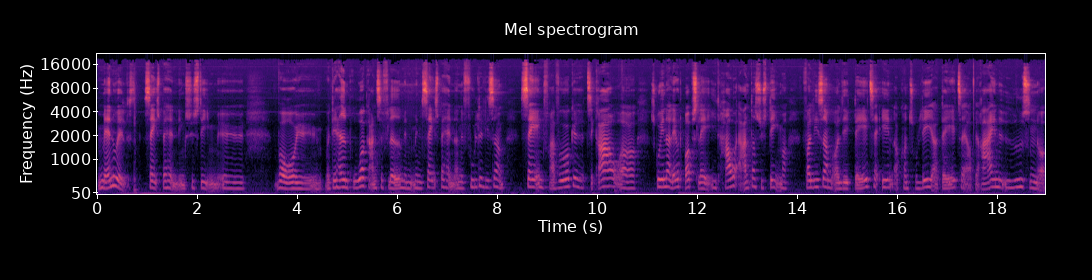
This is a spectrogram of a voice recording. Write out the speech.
manuelt sagsbehandlingssystem, øh, hvor, øh, hvor det havde en brugergrænseflade, men, men sagsbehandlerne fulgte ligesom sagen fra vugge til grav og skulle ind og lave et opslag i et hav af andre systemer for ligesom at lægge data ind og kontrollere data og beregne ydelsen og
